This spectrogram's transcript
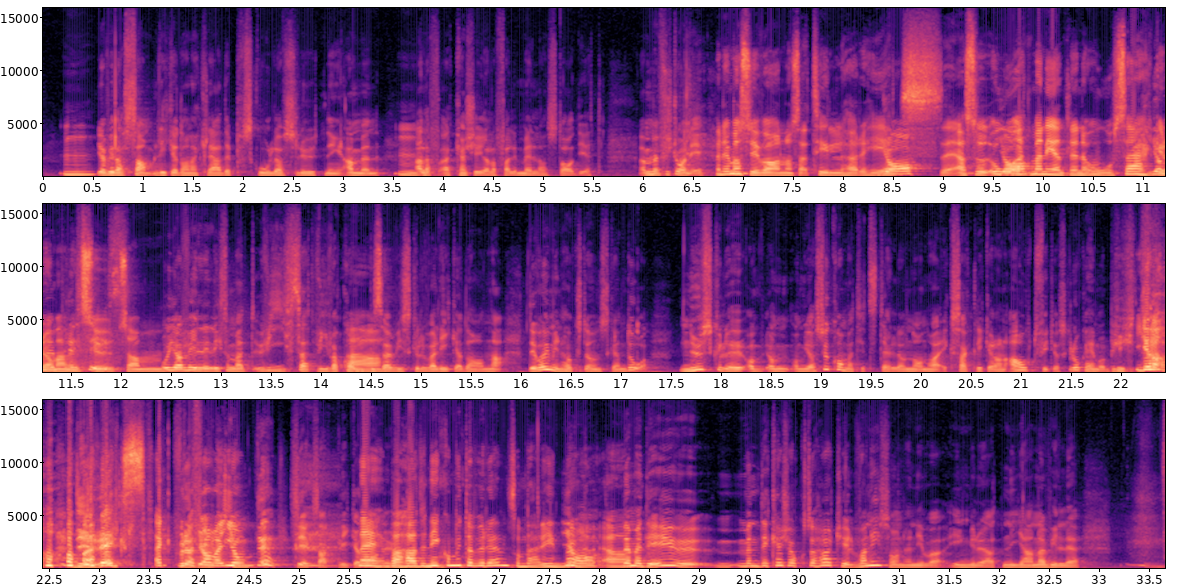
Jag vill ha sam- likadana kläder på skolavslutning, ja, men, alla, kanske i alla fall i mellanstadiet. Ja, men förstår ni? Men det måste ju vara någon så här tillhörighets... Alltså o- Ja. att man egentligen är osäker Ja, om man vill se precis. ut som... Och jag ville liksom att visa att vi var kompisar, vi skulle vara likadana. Det var ju min högsta önskan då. Nu skulle, om, om, om jag skulle komma till ett ställe och någon har exakt likadan outfit, jag skulle åka hem och byta Ja, direkt. För att jag vill inte se exakt likadan Nej, ut. bara hade ni kommit överens om det här innan? Ja, eller? Nej, men det är ju, men det kanske också hör till, var ni så när ni var yngre, att ni gärna ville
